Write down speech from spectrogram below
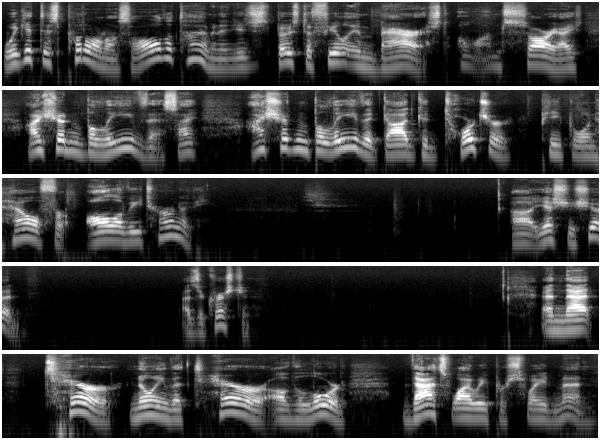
we get this put on us all the time, and you're just supposed to feel embarrassed. Oh, I'm sorry. I, I shouldn't believe this. I, I shouldn't believe that God could torture people in hell for all of eternity. Uh, yes, you should, as a Christian. And that terror, knowing the terror of the Lord, that's why we persuade men.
